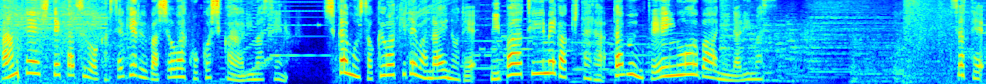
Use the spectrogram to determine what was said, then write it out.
安定して数を稼げる場所はここしかありません。しかも即脇ではないので、2パーティー目が来たら多分定員オーバーになります。さて、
